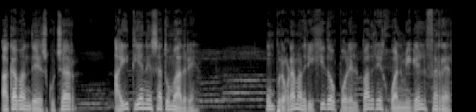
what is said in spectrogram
Acaban de escuchar Ahí tienes a tu madre. Un programa dirigido por el padre Juan Miguel Ferrer.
